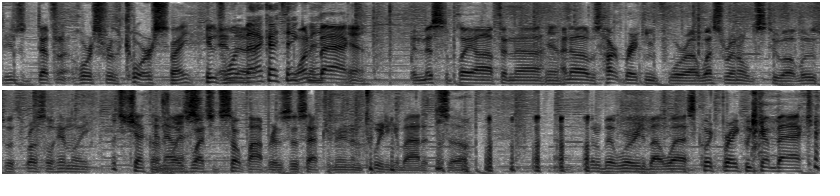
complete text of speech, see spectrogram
he was a definite horse for the course. Right. He was one back, I think, One man? back. Yeah. And missed the playoff, and uh, I know it was heartbreaking for uh, Wes Reynolds to uh, lose with Russell Henley. Let's check on And now Wes. he's watching soap operas this afternoon and tweeting about it. So a little bit worried about Wes. Quick break. We come back. Uh,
